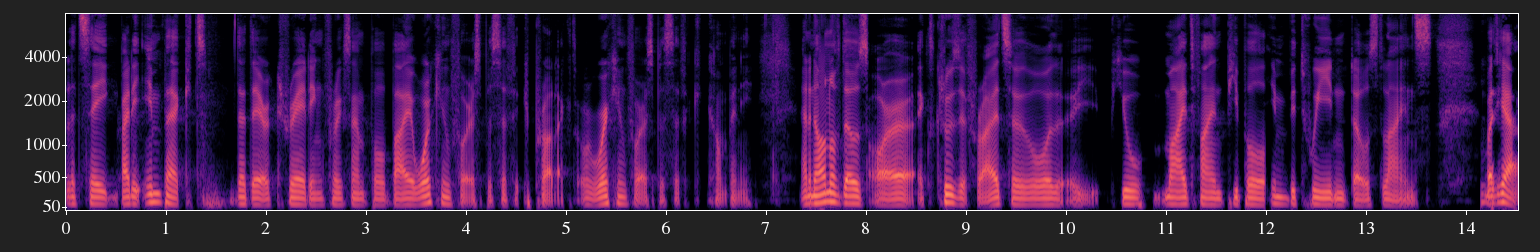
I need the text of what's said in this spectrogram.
let's say by the impact that they are creating for example by working for a specific product or working for a specific company. And none of those are exclusive right? So uh, you might find people in between those lines. Mm-hmm. But yeah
